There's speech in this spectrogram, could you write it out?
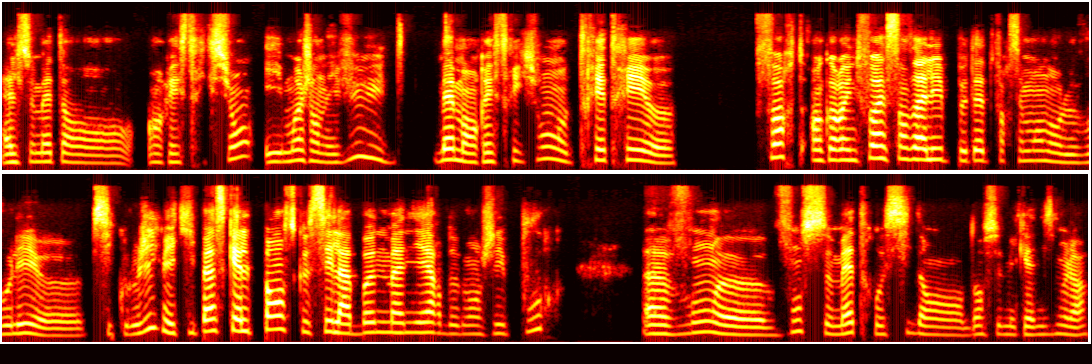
elles se mettent en, en restriction. Et moi, j'en ai vu même en restriction très très euh, forte. Encore une fois, sans aller peut-être forcément dans le volet euh, psychologique, mais qui parce qu'elles pensent que c'est la bonne manière de manger pour, euh, vont euh, vont se mettre aussi dans dans ce mécanisme-là.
